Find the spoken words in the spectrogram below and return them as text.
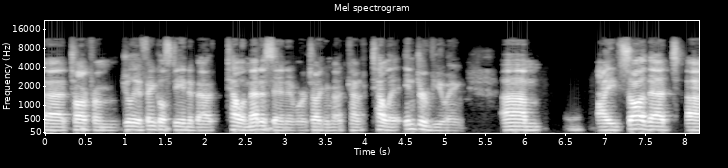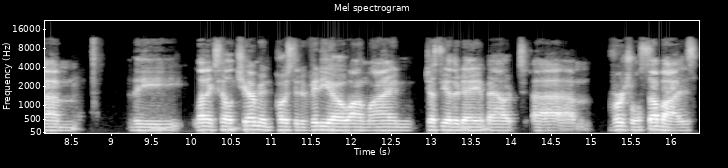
uh, talk from Julia Finkelstein about telemedicine, and we're talking about kind of tele-interviewing. Um, I saw that um, the Lenox Hill chairman posted a video online just the other day about um, virtual sub-Is.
